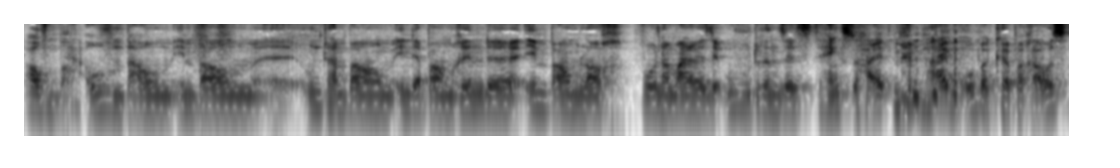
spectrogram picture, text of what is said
Auf dem Baum. auf dem Baum, im Baum, äh, unterm Baum, in der Baumrinde, im Baumloch, wo normalerweise der Uhu drin sitzt, hängst du halb mit dem halben Oberkörper raus.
